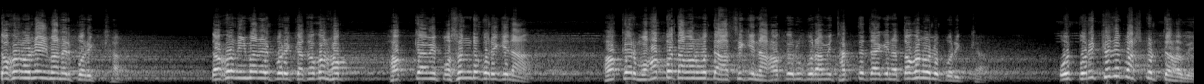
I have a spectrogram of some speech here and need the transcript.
তখন হলো ইমানের পরীক্ষা। তখন ইমানের পরীক্ষা, তখন হক, হককে আমি পছন্দ করি কিনা, হকের মহাব্বত আমার মধ্যে আছে কিনা, হকের উপর আমি থাকতে চাই কিনা, তখন হলো পরীক্ষা। ওই পরীক্ষাতে পাশ করতে হবে,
